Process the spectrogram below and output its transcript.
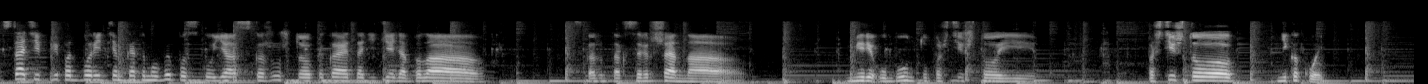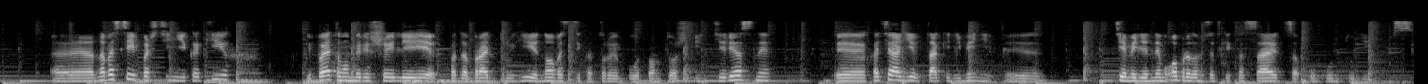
Кстати, при подборе тем к этому выпуску я скажу, что какая-то неделя была, скажем так, совершенно в мире Ubuntu почти что и почти что никакой. Э, новостей почти никаких, и поэтому мы решили подобрать другие новости, которые будут вам тоже интересны. Э, хотя они так или менее э, тем или иным образом все-таки касаются Ubuntu Linux.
